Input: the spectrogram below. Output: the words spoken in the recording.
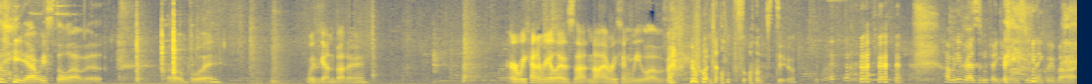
it's yeah, we still have it. Oh boy, we've gotten better. Or we kind of realize that not everything we love, everyone else loves too. How many resin figurines do you think we bought?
